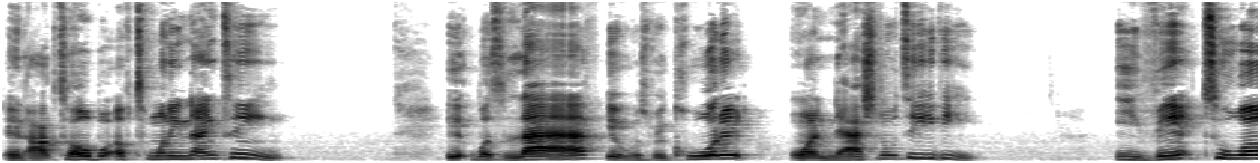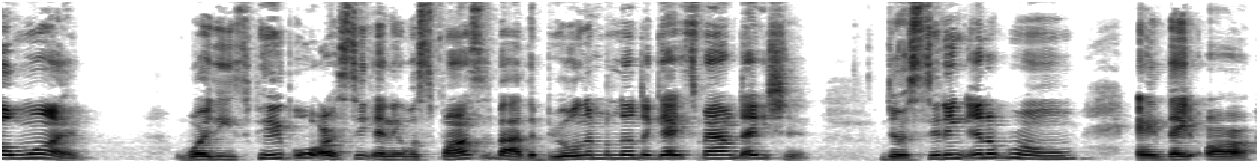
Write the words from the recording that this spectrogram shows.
In October of 2019, it was live, it was recorded on national TV. Event 201, where these people are sitting, and it was sponsored by the Bill and Melinda Gates Foundation. They're sitting in a room and they are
